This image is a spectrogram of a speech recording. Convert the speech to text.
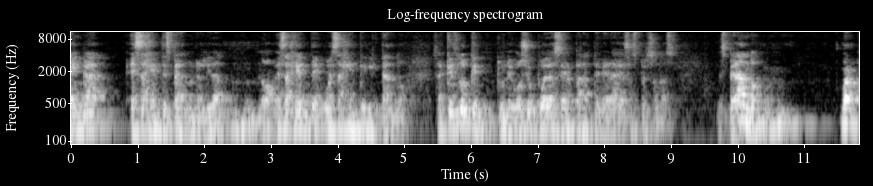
tenga esa gente esperando en realidad, ¿no? Esa gente o esa gente gritando. O sea, ¿qué es lo que tu negocio puede hacer para tener a esas personas esperando? Bueno,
